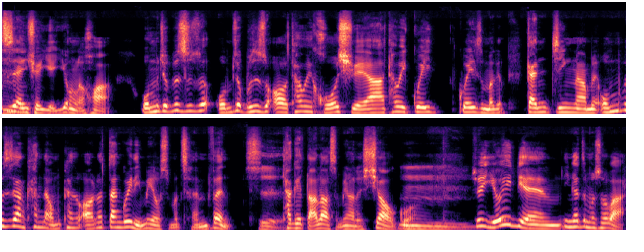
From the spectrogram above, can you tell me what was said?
自然学也用的话，嗯、我们就不是说我们就不是说哦，它会活血啊，它会归归什么肝经啊？我们不是这样看待，我们看说哦，那当归里面有什么成分？是它可以达到什么样的效果？嗯，所以有一点应该这么说吧。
